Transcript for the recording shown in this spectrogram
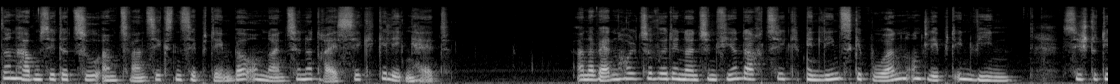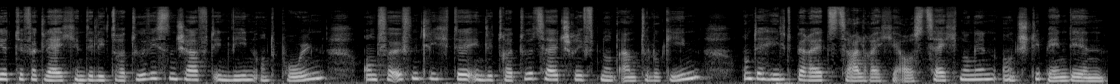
dann haben Sie dazu am 20. September um 19.30 Uhr Gelegenheit. Anna Weidenholzer wurde 1984 in Linz geboren und lebt in Wien. Sie studierte vergleichende Literaturwissenschaft in Wien und Polen und veröffentlichte in Literaturzeitschriften und Anthologien und erhielt bereits zahlreiche Auszeichnungen und Stipendien.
